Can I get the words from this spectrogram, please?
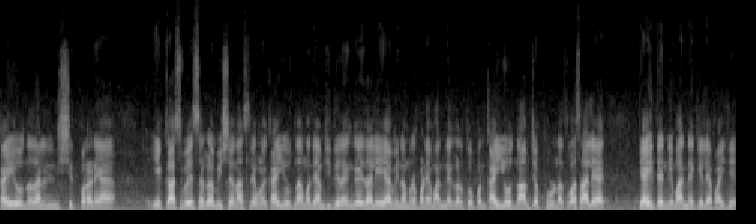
काही योजना झाल्या निश्चितपणे एकाच वेळेस सगळं मिशन असल्यामुळे काही योजनांमध्ये आमची दिरंगाई झाली हे आम्ही नम्रपणे मान्य करतो. पण काही योजना आमच्या पूर्णत्वास आल्या आहेत त्याही त्यांनी मान्य केल्या पाहिजे.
